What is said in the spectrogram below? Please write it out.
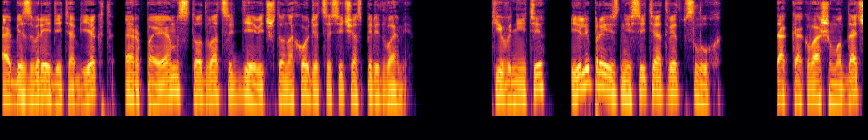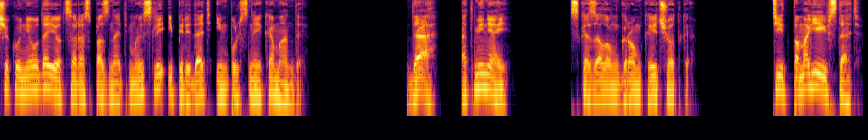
Обезвредить объект РПМ-129, что находится сейчас перед вами. Кивните или произнесите ответ вслух, так как вашему датчику не удается распознать мысли и передать импульсные команды. «Да, отменяй», — сказал он громко и четко. «Тит, помоги ей встать».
